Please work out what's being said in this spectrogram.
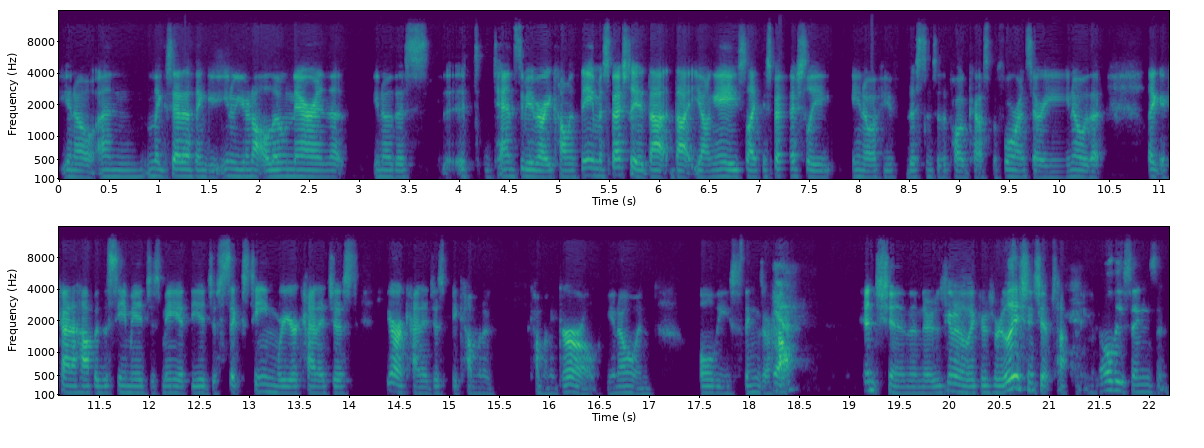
you know and like i said i think you know you're not alone there and that you know this it tends to be a very common theme especially at that that young age like especially you know if you've listened to the podcast before and sarah you know that like it kind of happened the same age as me at the age of 16 where you're kind of just you're kind of just becoming a becoming a girl you know and all these things are yeah. happening tension and there's you know like there's relationships happening and all these things and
